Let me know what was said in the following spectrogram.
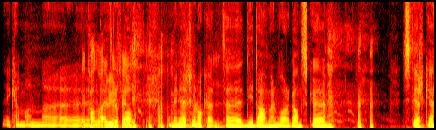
Det kan man uh, Det kan lure på. Men jeg tror nok at eh, de damene var ganske styrke.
